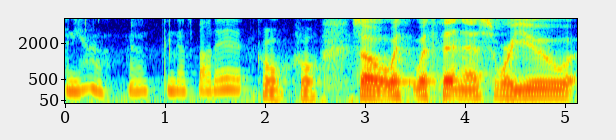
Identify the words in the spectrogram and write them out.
and yeah, I think that's about it. Cool, cool. So with with fitness, were you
